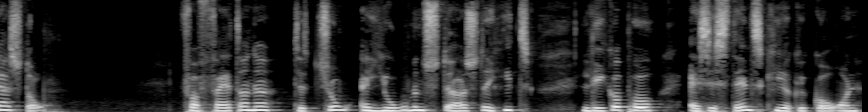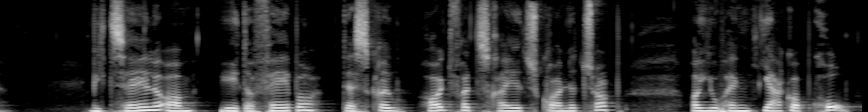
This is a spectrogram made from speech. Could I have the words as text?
Der står, Forfatterne til to af julens største hit ligger på Assistenskirkegården. Vi taler om Peter Faber, der skrev Højt fra træets grønne top, og Johan Jakob Kro,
